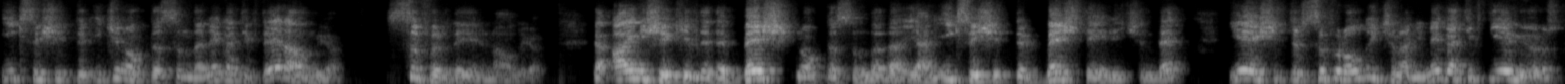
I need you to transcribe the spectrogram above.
x eşittir 2 noktasında negatif değer almıyor. 0 değerini alıyor. Ve aynı şekilde de 5 noktasında da yani x eşittir 5 değeri içinde y eşittir 0 olduğu için hani negatif diyemiyoruz.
